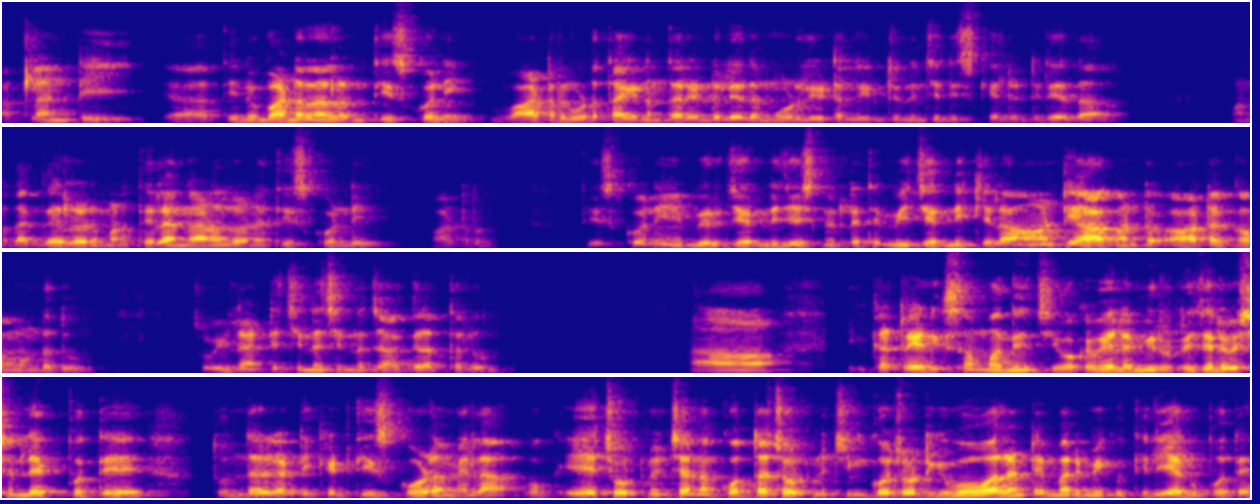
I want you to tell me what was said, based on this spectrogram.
అట్లాంటి తినుబండరాలను తీసుకొని వాటర్ కూడా తగినంత రెండు లేదా మూడు లీటర్లు ఇంటి నుంచి తీసుకెళ్ళండి. లేదా మన దగ్గరలోనే మన తెలంగాణలోనే తీసుకోండి వాటర్. తీసుకొని మీరు జర్నీ చేసినట్లయితే మీ జర్నీకి ఎలాంటి ఆకంట ఆటంకం ఉండదు. సో ఇలాంటి చిన్న చిన్న జాగ్రత్తలు. ఇంకా ట్రైన్కి సంబంధించి ఒకవేళ మీరు రిజర్వేషన్ లేకపోతే తొందరగా టికెట్ తీసుకోవడం ఎలా? ఒక ఏ చోటు నుంచి అన్న కొత్త చోటు నుంచి ఇంకో చోటుకి పోవాలంటే మరి మీకు తెలియకపోతే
